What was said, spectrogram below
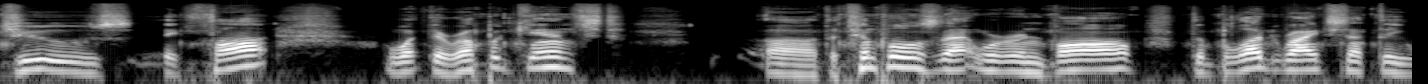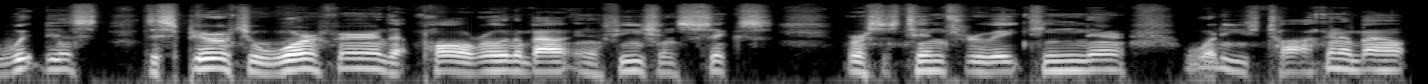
Jews they thought, what they're up against, uh, the temples that were involved, the blood rites that they witnessed, the spiritual warfare that Paul wrote about in Ephesians 6 verses 10 through 18 there. What he's talking about.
